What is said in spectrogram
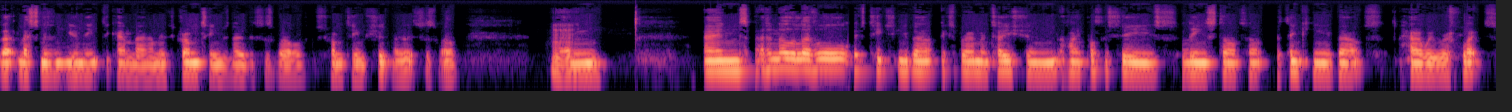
that lesson isn't unique to Kanban. I mean, Scrum teams know this as well. Scrum teams should know this as well. Mm-hmm. Um, and at another level, it's teaching about experimentation, hypotheses, lean startup, thinking about how we reflect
